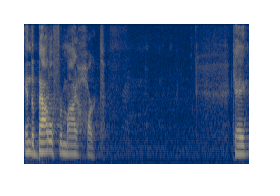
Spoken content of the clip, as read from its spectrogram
in the battle for my heart. Okay?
